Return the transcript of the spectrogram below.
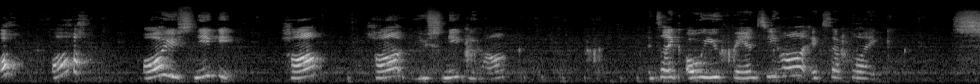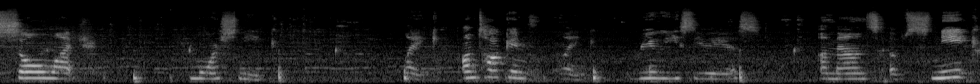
Oh, oh, oh, you sneaky. Huh? Huh? You sneaky, huh? It's like, oh, you fancy, huh? Except, like, so much more sneak. Like, I'm talking, like, really serious amounts of sneak,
